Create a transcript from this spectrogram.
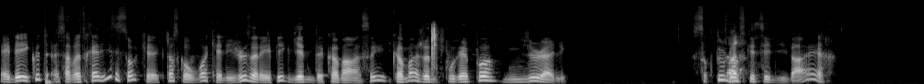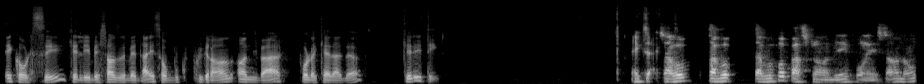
Eh bien, écoute, ça va très bien. C'est sûr que lorsqu'on voit que les Jeux olympiques viennent de commencer, comment je ne pourrais pas mieux aller? Surtout lorsque c'est l'hiver et qu'on le sait, que les chances de médailles sont beaucoup plus grandes en hiver pour le Canada que l'été. Exact. Ça va, ça va, ça va pas particulièrement bien pour l'instant, non?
